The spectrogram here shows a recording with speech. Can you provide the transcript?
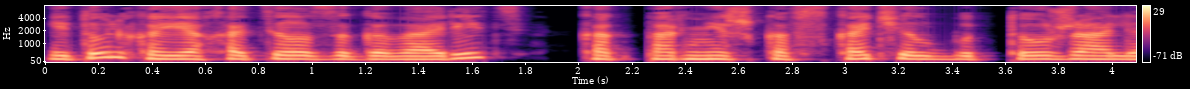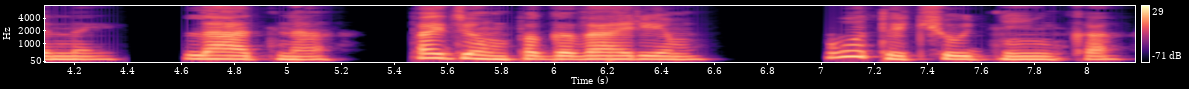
И только я хотел заговорить, как парнишка вскочил, будто ужаленный. «Ладно, пойдем поговорим». Вот и чудненько.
